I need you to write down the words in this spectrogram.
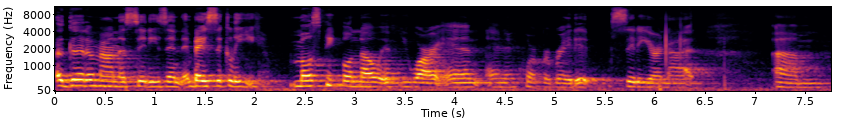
a good amount of cities, and basically, most people know if you are in an incorporated city or not. Um,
